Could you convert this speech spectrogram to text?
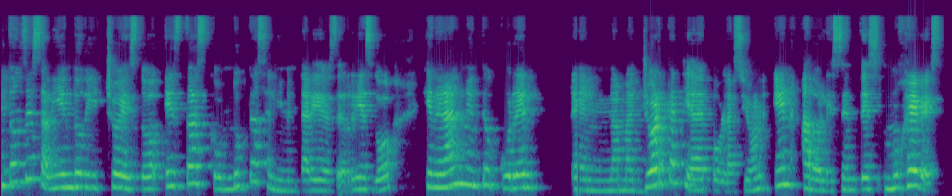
entonces habiendo dicho esto, estas conductas alimentarias de riesgo generalmente ocurren en la mayor cantidad de población en adolescentes mujeres.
